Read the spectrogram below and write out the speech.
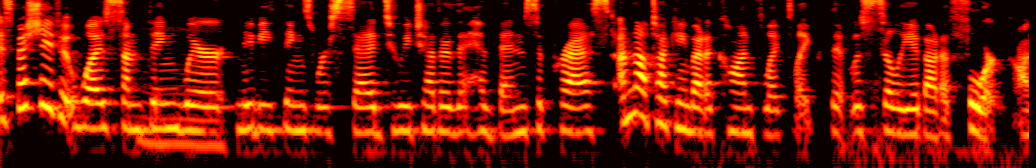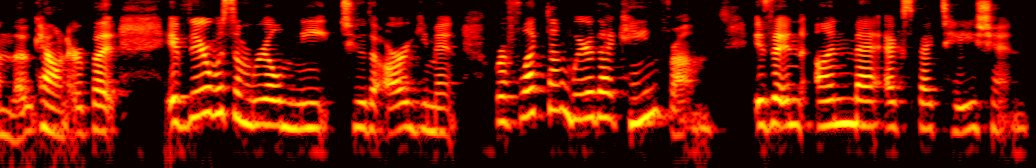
Especially if it was something mm. where maybe things were said to each other that have been suppressed. I'm not talking about a conflict like that was silly about a fork on the counter, but if there was some real meat to the argument, reflect on where that came from. Is it an unmet expectation?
